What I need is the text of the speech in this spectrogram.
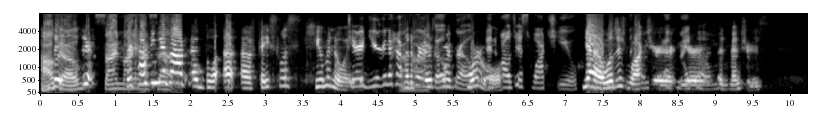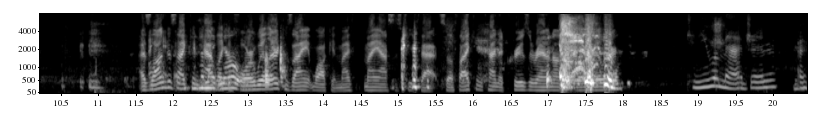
i'll They- go they're- sign my They're talking ass up. about a, bl- a, a faceless humanoid. Jared, you're gonna have But to uh-huh. wear a GoPro, portal- and I'll just watch you. yeah, we'll just watch your your home. adventures. As long can't as. I can have like, like a four wheeler, because I ain't walking. My my ass is too fat. So if I can kind of cruise around on a four wheeler, Can you imagine? A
